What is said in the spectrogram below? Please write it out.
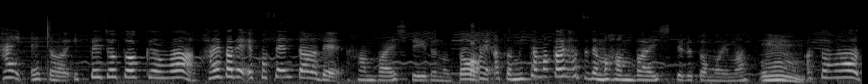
はい、えっ、と一平上等くんはハイバレエコセンターで販売しているのと、はい、あと三玉開発でも販売してると思います。うんあとは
